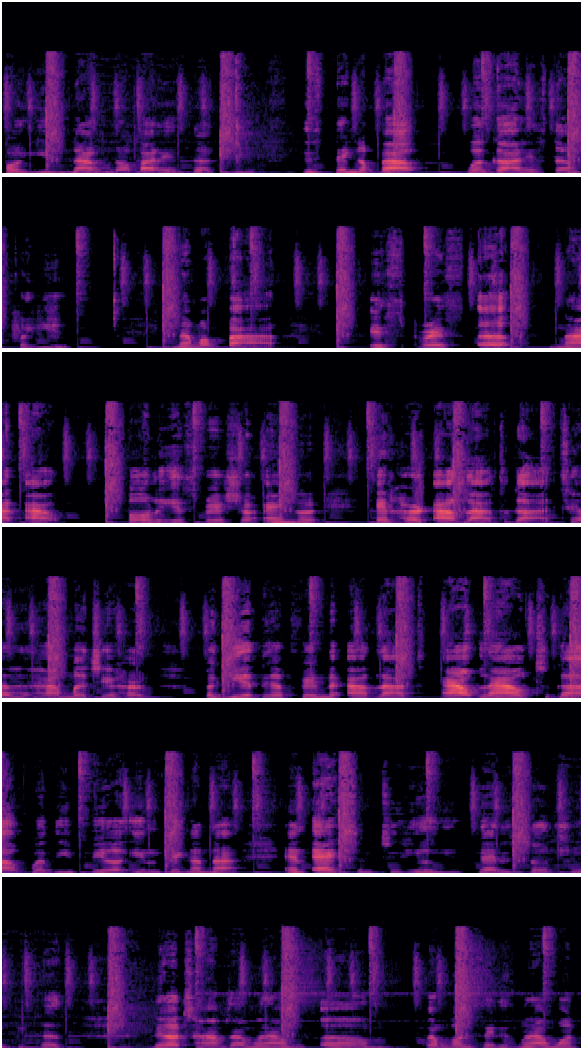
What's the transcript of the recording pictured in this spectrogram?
for you. Now, nobody has done to you. Just think about what God has done for you. Number five, Express up, not out. Fully express your anger and hurt out loud to God. Tell him how much it hurt. Forgive the offender out loud, out loud to God, whether you feel anything or not, and ask Him to heal you. That is so true because there are times I when I um I'm going to say this when I want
